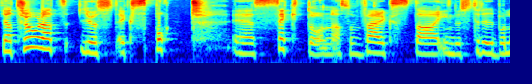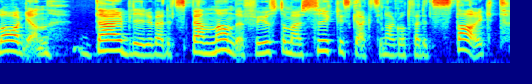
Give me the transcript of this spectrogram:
Jag tror att just exportsektorn, alltså verkstad, industribolagen, där blir det väldigt spännande för just de här cykliska aktierna har gått väldigt starkt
